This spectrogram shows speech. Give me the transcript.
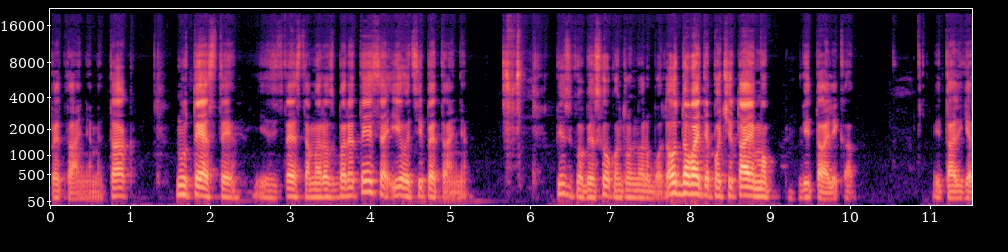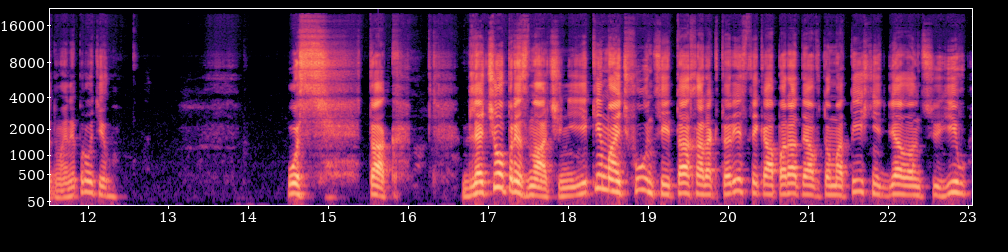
питаннями. Так? Ну, тести. З тестами розберетеся і оці питання. Після обов'язково контрольна робота. От давайте почитаємо Віталіка. Віталік, я думаю, не проти. Ось так. Для чого призначені? Які мають функції та характеристики апарати автоматичні для ланцюгів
